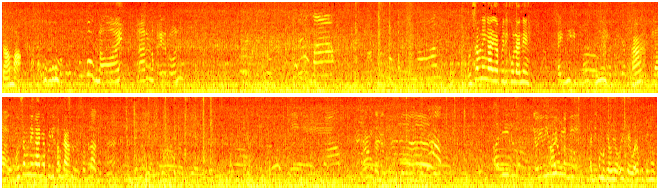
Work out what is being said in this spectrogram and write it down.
Tama. Hukog na oy. Klaro na kay Ron. Unsa man nga nga pelikula ni? Ay ni i-vlog ni. Ha? Unsa man nga nga pelikula? Sa vlog. Ha? Adi ko magyaw-yaw oy kay wala ko tingog.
